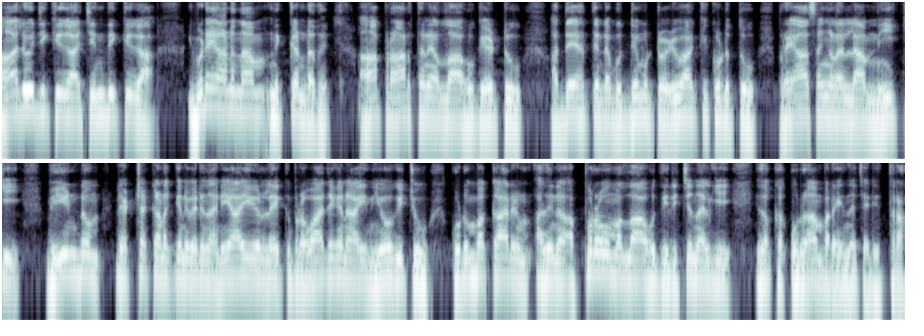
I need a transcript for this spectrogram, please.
ആലോചിക്കുക ചിന്തിക്കുക. ഇവിടെയാണ് നാം നിൽക്കേണ്ടത്. ആ പ്രാർത്ഥന അള്ളാഹു കേട്ടു. അദ്ദേഹത്തിന്റെ ബുദ്ധിമുട്ട് ഒഴിവാക്കി കൊടുത്തു. പ്രയാസങ്ങളെല്ലാം നീക്കി. വീണ്ടും ലക്ഷക്കണക്കിന് വരുന്ന അനുയായികളിലേക്ക് പ്രവാചകനായി നിയോഗിച്ചു. കുടുംബക്കാരും അതിന് അപ്പുറവും അള്ളാഹു തിരിച്ചു നൽകി. ഇതൊക്കെ ഖുർആൻ പറയുന്ന ചരിത്ര.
